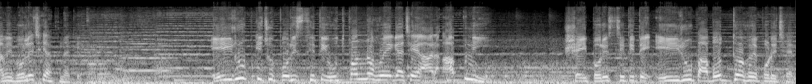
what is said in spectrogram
আমি বলেছি আপনাকে, এইরূপ কিছু পরিস্থিতি উৎপন্ন হয়ে গেছে আর আপনি সেই পরিস্থিতিতে এইরূপ আবদ্ধ হয়ে পড়েছেন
